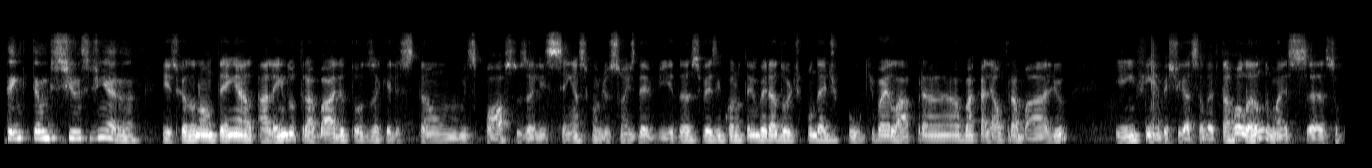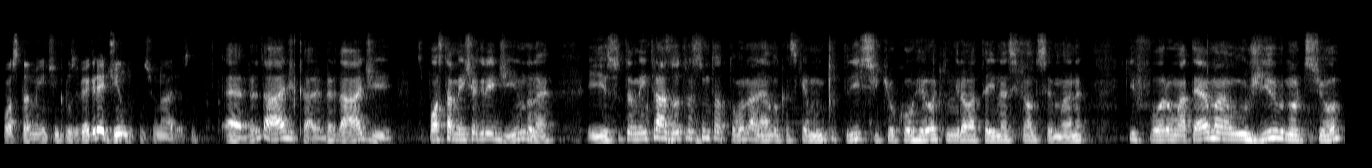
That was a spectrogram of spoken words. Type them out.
tem que ter um destino esse dinheiro, né? Isso quando não tem, além do trabalho, todos aqueles estão expostos ali sem as condições devidas. De vez em quando tem um vereador tipo um Deadpool que vai lá para avacalhar o trabalho. E, enfim, a investigação deve estar rolando, mas uh, supostamente, inclusive, agredindo funcionários. Né? É verdade, cara, é verdade. Supostamente agredindo, né? E isso também traz outro assunto à tona, né, Lucas, que é muito triste, que ocorreu aqui em Gravataí nesse final de semana, que foram, até uma, o Giro noticiou,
